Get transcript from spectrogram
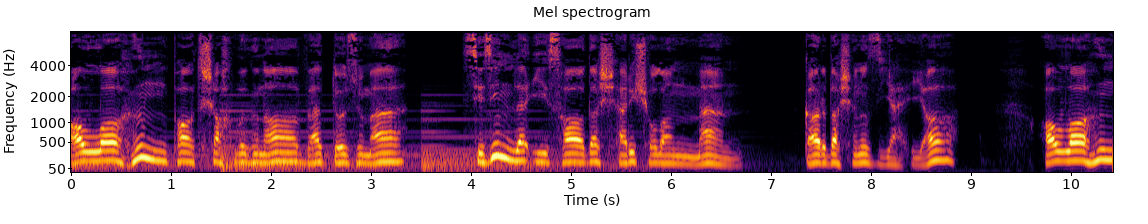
Allahın padişahlığına və dözümə, sizinlə İsa'da şərik olan mən, qardaşınız Yəhya, Allahın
